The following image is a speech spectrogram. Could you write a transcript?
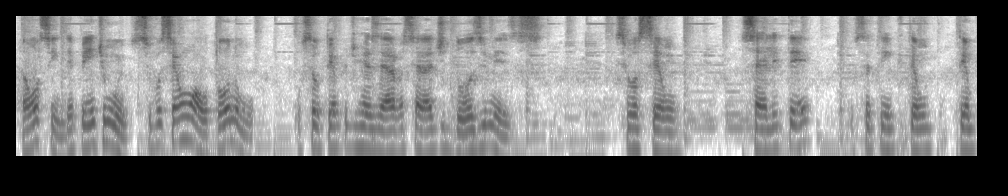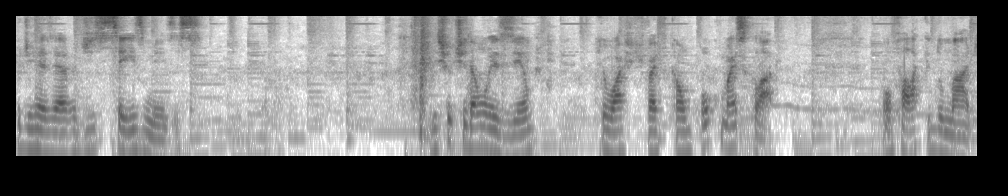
Então, assim, depende muito. Se você é um autônomo, o seu tempo de reserva será de 12 meses. Se você é um CLT, você tem que ter um tempo de reserva de 6 meses. Deixa eu te dar um exemplo que eu acho que vai ficar um pouco mais claro. Vamos falar aqui do Mário.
